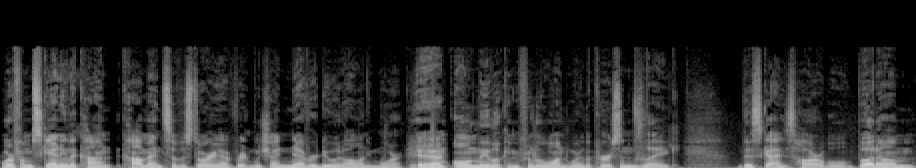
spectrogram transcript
or if I'm scanning the con- comments of a story I've written, which I never do at all anymore. Yeah. I'm only looking for the one where the person's like, this guy's horrible. But, um,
